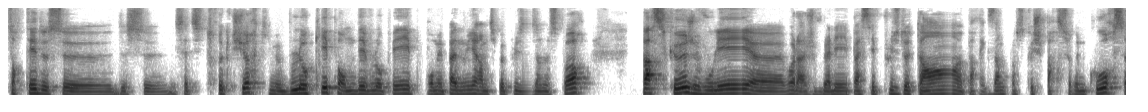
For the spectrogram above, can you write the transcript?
sortais de, ce, de, ce, de cette structure qui me bloquait pour me développer et pour m'épanouir un petit peu plus dans le sport parce que je voulais, euh, voilà, je voulais aller passer plus de temps, euh, par exemple, lorsque je pars sur une course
